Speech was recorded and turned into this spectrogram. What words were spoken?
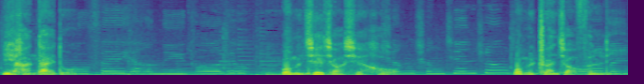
遗憾太多。我们街角邂逅，我们转角分离。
